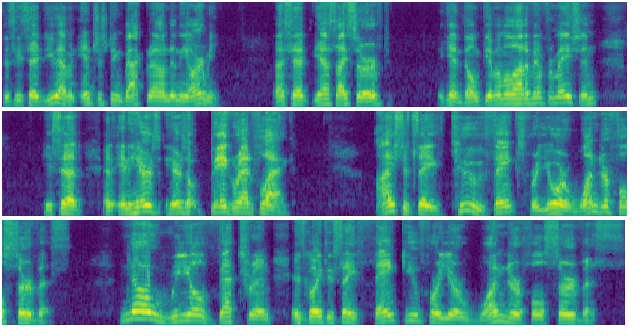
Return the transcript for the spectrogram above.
because he said, You have an interesting background in the Army. I said, Yes, I served. Again, don't give him a lot of information. He said, and, and here's here's a big red flag. I should say, two thanks for your wonderful service. No real veteran is going to say thank you for your wonderful service.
